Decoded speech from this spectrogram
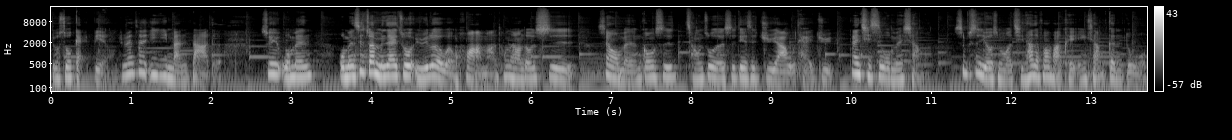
有所改变。我觉得这意义蛮大的。所以我们我们是专门在做娱乐文化嘛，通常都是像我们公司常做的是电视剧啊、舞台剧，但其实我们想。是不是有什么其他的方法可以影响更多，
